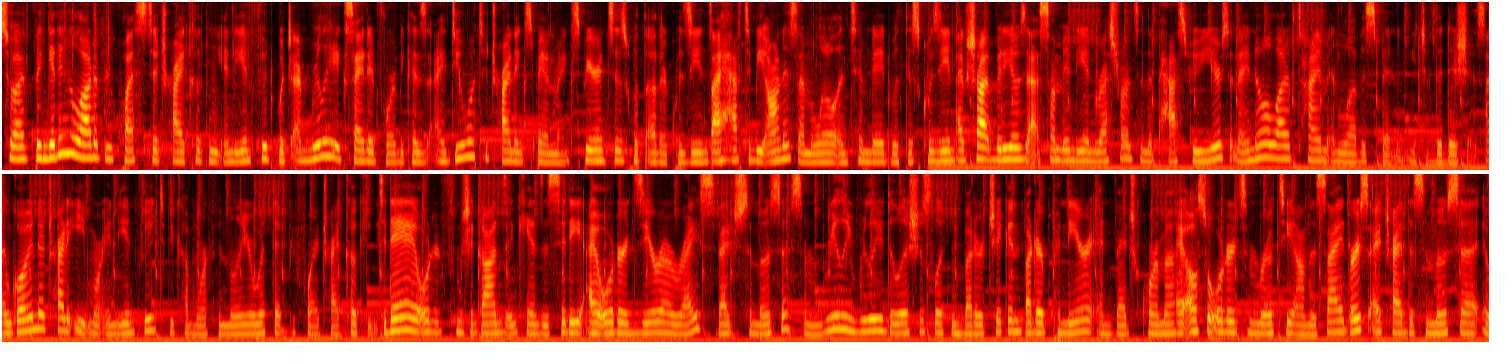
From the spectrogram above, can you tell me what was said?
So I've been getting a lot of requests to try cooking Indian food, which I'm really excited for because I do want to try and expand my experiences with other cuisines. I have to be honest, I'm a little intimidated with this cuisine. I've shot videos at some Indian restaurants in the past few years and I know a lot of time and love is spent in each of the dishes. I'm going to try to eat more Indian food to become more familiar with it before I try cooking. Today I ordered from Shagan's in Kansas City. I ordered zira rice, veg samosa, some really really delicious looking butter chicken, butter paneer, and veg korma. I also ordered some roti on the side. First I tried the samosa. It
